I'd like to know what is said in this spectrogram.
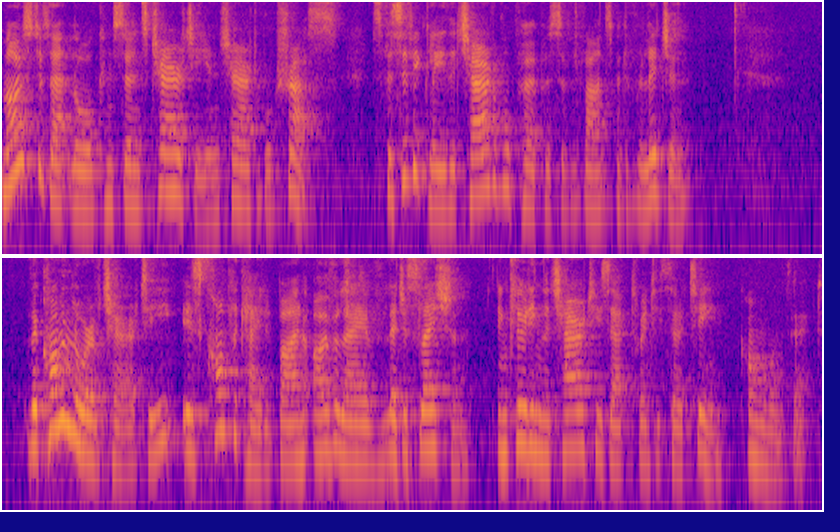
Most of that law concerns charity and charitable trusts, specifically the charitable purpose of advancement of religion. The common law of charity is complicated by an overlay of legislation, including the Charities Act 2013, Commonwealth Act.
